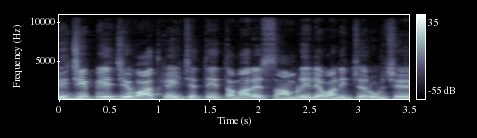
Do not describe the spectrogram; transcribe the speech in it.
ડીજીપીએ જે વાત કહી છે તે તમારે સાંભળી લેવાની જરૂર છે.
